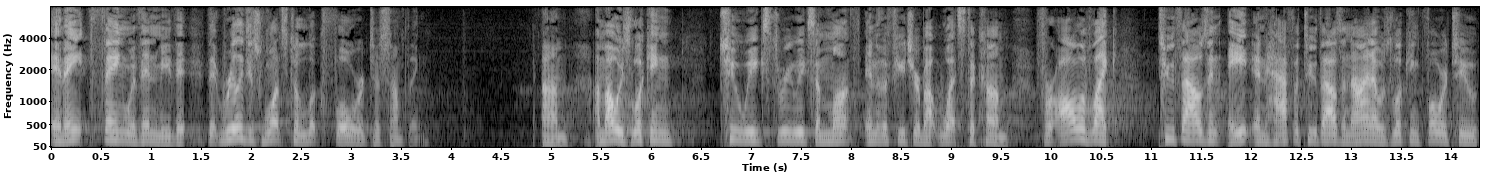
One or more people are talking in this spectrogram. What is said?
innate thing within me that, that really just wants to look forward to something. Um, I'm always looking two weeks, three weeks, a month into the future about what's to come. For all of like 2008 and half of 2009, I was looking forward to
